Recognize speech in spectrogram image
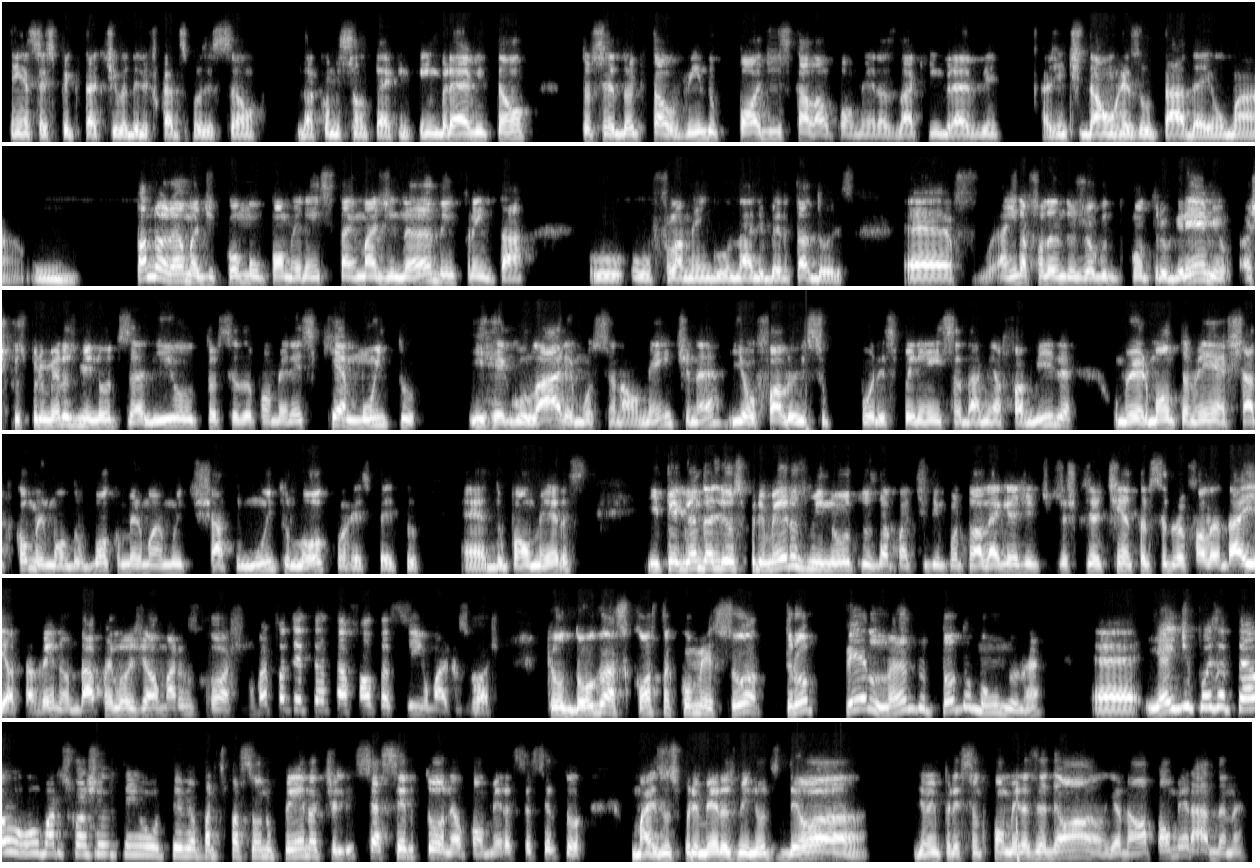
tem essa expectativa dele ficar à disposição da comissão técnica em breve. Então, torcedor que está ouvindo pode escalar o Palmeiras lá, que em breve a gente dá um resultado aí, uma, um panorama de como o palmeirense está imaginando enfrentar o, o, Flamengo na Libertadores. É, ainda falando do jogo contra o Grêmio, acho que os primeiros minutos ali, o torcedor palmeirense, que é muito irregular emocionalmente, né? E eu falo isso por experiência da minha família. O meu irmão também é chato, como irmão do Boca, o meu irmão é muito chato e muito louco a respeito é, do Palmeiras. E pegando ali os primeiros minutos da partida em Porto Alegre, a gente acho que já tinha torcedor falando: aí, ó, tá vendo? Não dá para elogiar o Marcos Rocha. Não vai fazer tanta falta assim o Marcos Rocha. Porque o Douglas Costa começou atropelando todo mundo, né? É, e aí depois até o, Marcos Rocha tem, teve a participação no pênalti ali, se acertou, né? O Palmeiras se acertou. Mas os primeiros minutos deu a, deu a impressão que o Palmeiras ia dar uma, ia dar uma palmeirada, né?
